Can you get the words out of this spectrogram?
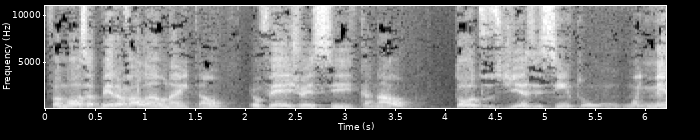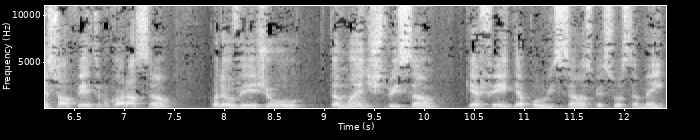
famosa beira valão, né? Então eu vejo esse canal todos os dias e sinto um, um imenso aperto no coração quando eu vejo o tamanho de destruição que é feita e a poluição, as pessoas também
